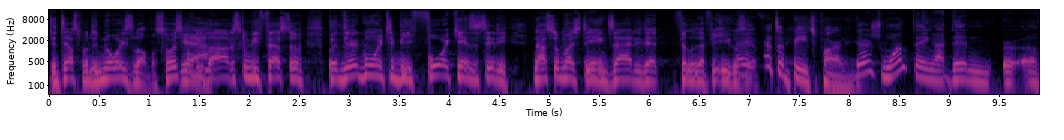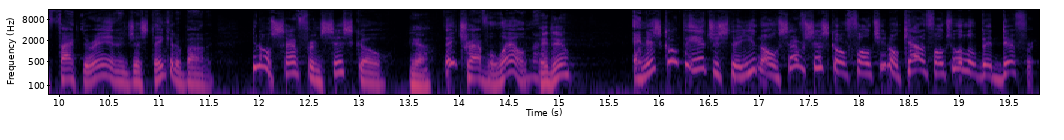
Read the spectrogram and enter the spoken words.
the decibel, the noise level. So it's going to be loud, it's going to be festive, but they're going to be for Kansas City, not so much the anxiety that Philadelphia Eagles hey, have. That's a beach party. There's one thing I didn't uh, uh, factor in and just thinking about it. You know, San Francisco, yeah, they travel well now. They do. And it's going to be interesting. You know, San Francisco folks, you know, Cali folks, we're a little bit different.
